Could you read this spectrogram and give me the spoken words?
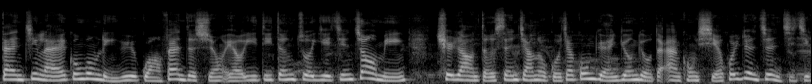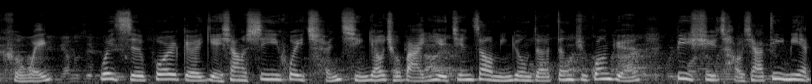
但近来公共领域广泛的使用 LED 灯做夜间照明，却让德森加诺国家公园拥有的暗空协会认证岌岌可危。为此，普尔格也向市议会陈情，要求把夜间照明用的灯具光源必须朝下地面，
